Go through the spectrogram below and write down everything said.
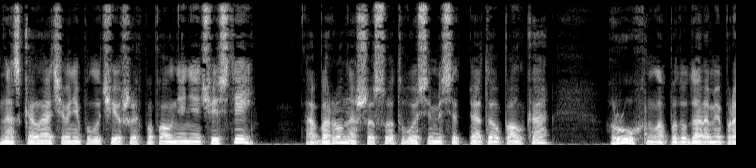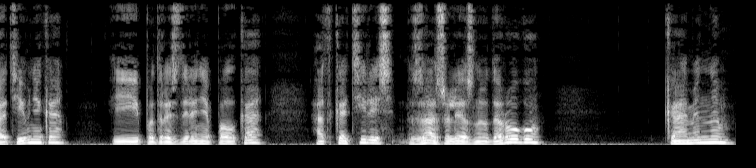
на сколачивание получивших пополнение частей оборона 685-го полка рухнула под ударами противника, и подразделения полка откатились за железную дорогу к каменным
